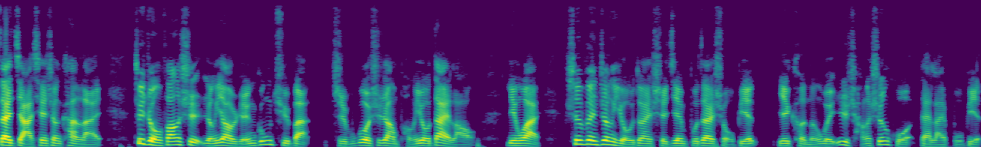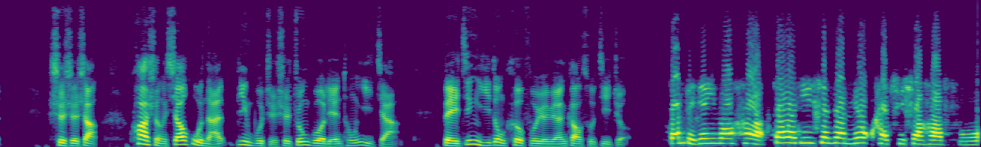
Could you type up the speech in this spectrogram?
在贾先生看来，这种方式仍要人工去办，只不过是让朋友代劳。另外，身份证有一段时间不在手边，也可能为日常生活带来不便。事实上，跨省销户难并不只是中国联通一家。北京移动客服人员告诉记者。咱北京移动号在外地现在没有快区销号服务，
